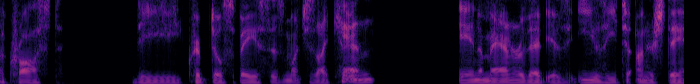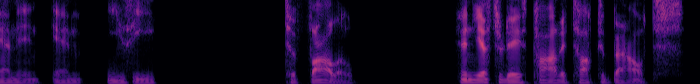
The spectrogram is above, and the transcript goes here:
across the crypto space as much as I can in a manner that is easy to understand and, and easy to follow. In yesterday's pod, I talked about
